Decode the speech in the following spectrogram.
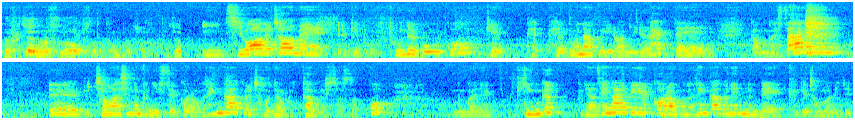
그 하지 않을 수가 없었던 거죠. 이 지원을 처음에 이렇게 뭐 돈을 모으고 이렇게 배, 배분하고 이런 일을 할 때 그러니까 뭔가 쌀을 요청하시는 분이 있을 거라고 생각을 전혀 못 하고 있었었고 뭔가 그냥 긴급 그냥 생활비일 거라고는 생각은 했는데 그게 정말 이제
